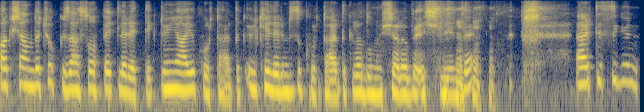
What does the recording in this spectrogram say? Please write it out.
Akşam da çok güzel sohbetler ettik. Dünyayı kurtardık. Ülkelerimizi kurtardık Rado'nun şarabı eşliğinde. Ertesi gün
